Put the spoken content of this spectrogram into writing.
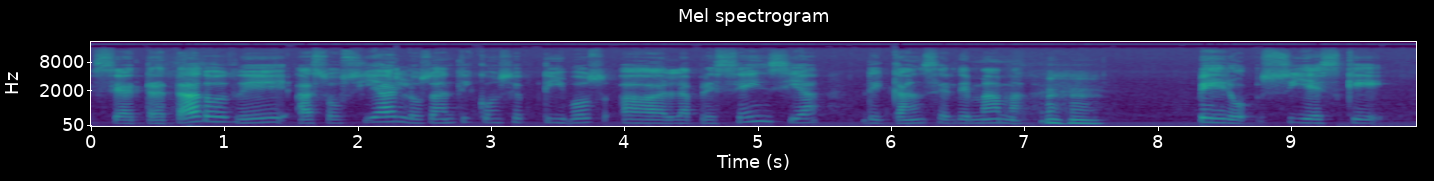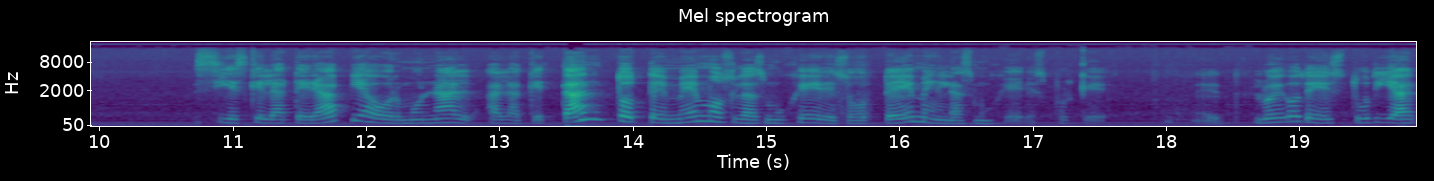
se ha tratado de asociar los anticonceptivos a la presencia de cáncer de mama. Pero si es que si es que la terapia hormonal a la que tanto tememos las mujeres o temen las mujeres, porque luego de estudiar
